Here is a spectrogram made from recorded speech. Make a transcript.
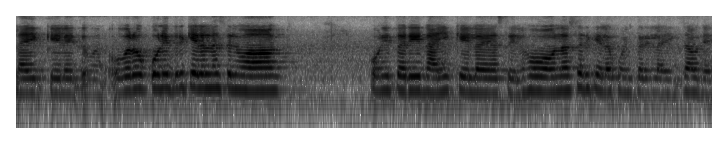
लाईक केलंय तुम्हाला बरोबर कोणीतरी केलं नसेल मग? कोणीतरी नाही केलंय असेल. हो नसेल केलं कोणीतरी लाईक जाऊ दे.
